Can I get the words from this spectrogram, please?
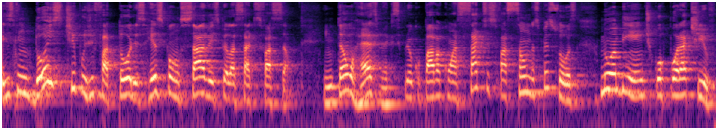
existem dois tipos de fatores responsáveis pela satisfação. Então, o Hesberg se preocupava com a satisfação das pessoas no ambiente corporativo.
